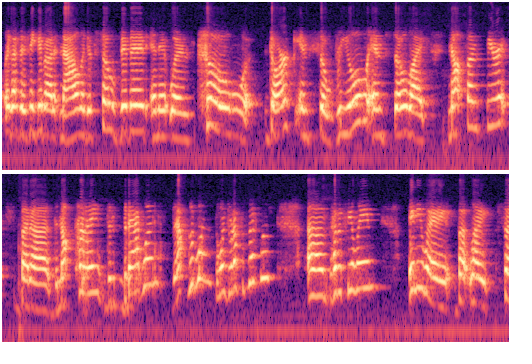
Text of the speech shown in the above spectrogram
Like as I think about it now, like it's so vivid and it was so dark and so real and so like not fun spirits, but uh the not kind, the, the bad ones, the not good ones, the ones we're not supposed to um, have a feeling. Anyway, but like so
